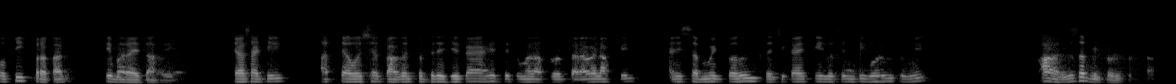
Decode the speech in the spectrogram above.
व पीक प्रकार ते भरायचा आहे. त्यासाठी अत्यावश्यक कागदपत्रे जे काय आहेत ते तुम्हाला अपलोड करावे लागतील आणि सबमिट करून त्याची काय फीज असेल ती भरून तुम्ही हा अर्ज सबमिट करू शकता.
